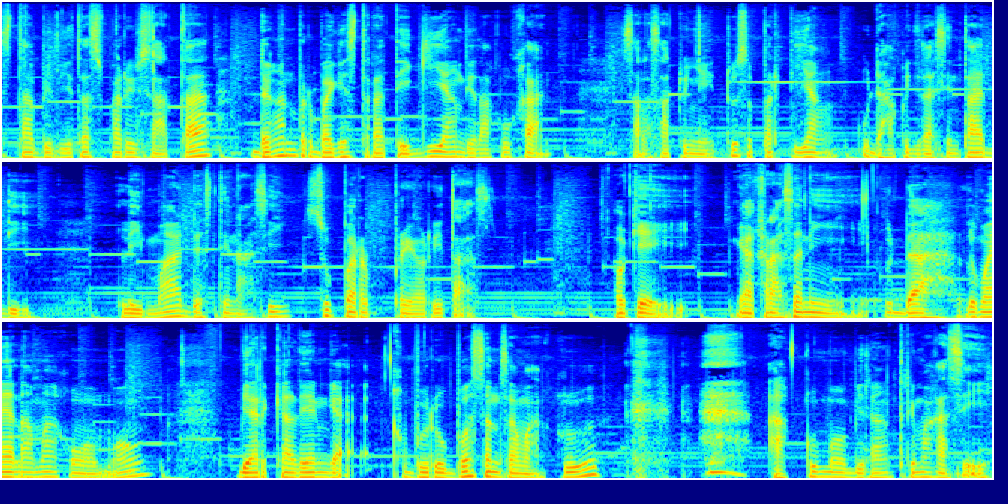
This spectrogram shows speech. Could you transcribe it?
stabilitas pariwisata dengan berbagai strategi yang dilakukan. Salah satunya itu seperti yang udah aku jelasin tadi, 5 destinasi super prioritas. Oke, gak kerasa nih, udah lumayan lama aku ngomong. Biar kalian gak keburu bosan sama aku, aku mau bilang terima kasih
